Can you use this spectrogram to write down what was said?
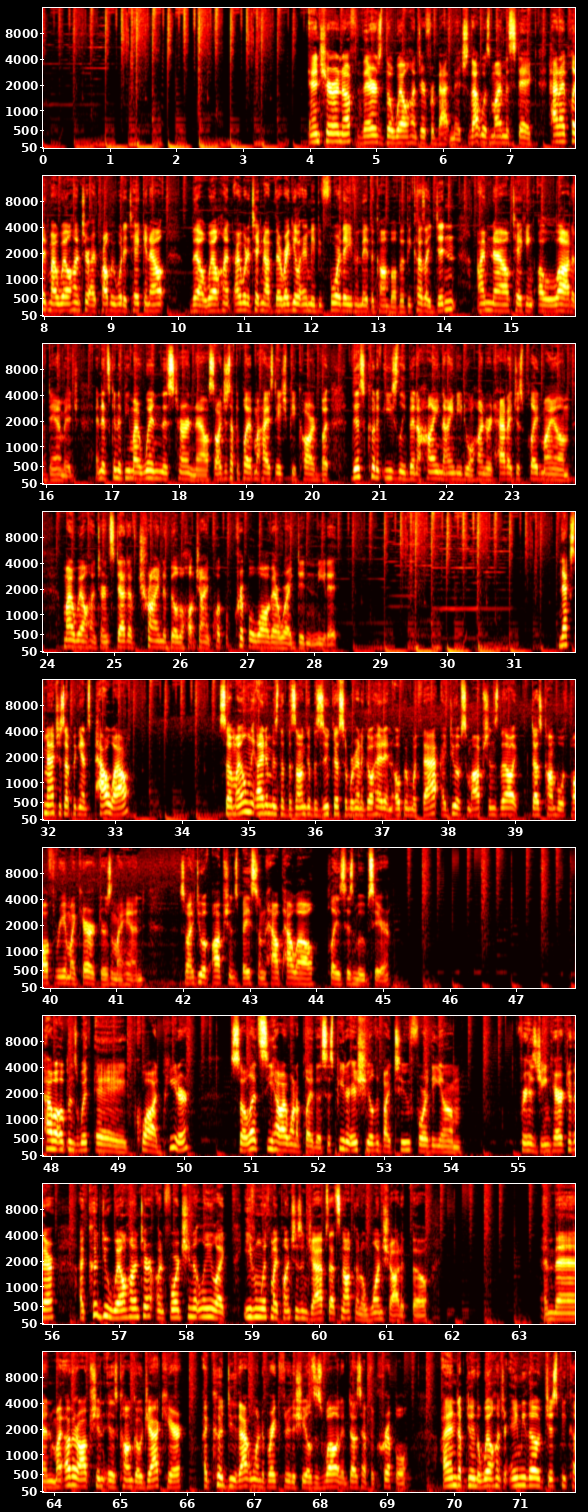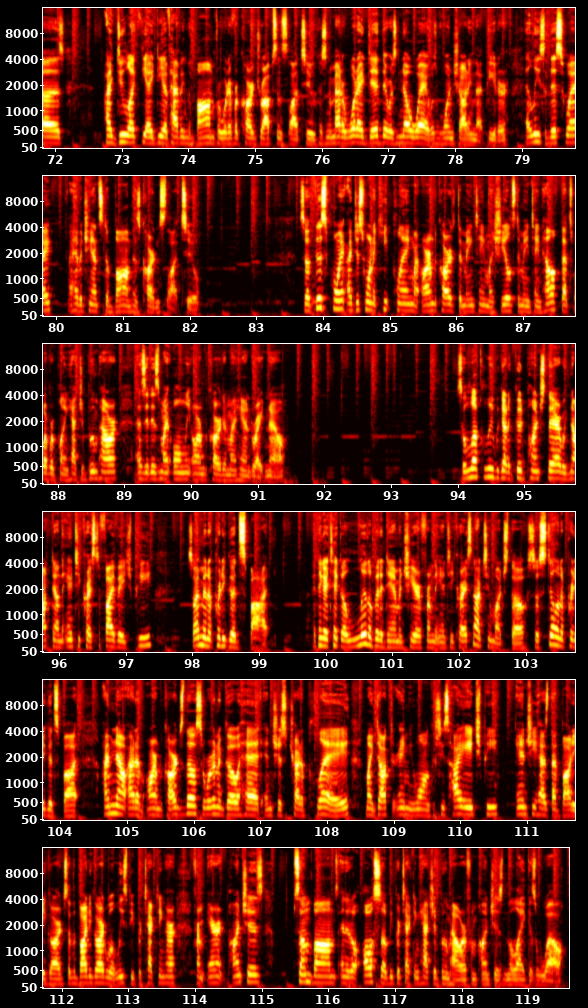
And sure enough, there's the Whale Hunter for Bat Mitch. So that was my mistake. Had I played my Whale Hunter, I probably would have taken out the whale hunt. I would have taken out the regular enemy before they even made the combo, but because I didn't, I'm now taking a lot of damage, and it's going to be my win this turn now. So I just have to play my highest HP card. But this could have easily been a high 90 to 100 had I just played my um my whale hunter instead of trying to build a giant cripple wall there where I didn't need it. Next match is up against Powwow. So my only item is the Bazonga Bazooka, so we're going to go ahead and open with that. I do have some options, though. It does combo with all three of my characters in my hand. So I do have options based on how Powwow plays his moves here. Powwow opens with a Quad Peter. So let's see how I want to play this. His Peter is shielded by two for the um for his Gene character there. I could do Whale Hunter. Unfortunately, like even with my punches and jabs, that's not going to one-shot it though. And then my other option is Congo Jack here. I could do that one to break through the shields as well, and it does have the cripple. I end up doing the Whale Hunter Amy though, just because I do like the idea of having the bomb for whatever card drops in slot 2, because no matter what I did, there was no way I was one-shotting that Peter. At least this way, I have a chance to bomb his card in slot 2. So at this point, I just want to keep playing my armed cards to maintain my shields, to maintain health. That's why we're playing Hatchet Boomhauer, as it is my only armed card in my hand right now. So luckily we got a good punch there. We knocked down the Antichrist to 5 HP. So I'm in a pretty good spot. I think I take a little bit of damage here from the Antichrist. Not too much though. So still in a pretty good spot. I'm now out of armed cards though. So we're going to go ahead and just try to play my Dr. Amy Wong. Because she's high HP and she has that bodyguard. So the bodyguard will at least be protecting her from errant punches, some bombs, and it'll also be protecting Hatchet Boomhauer from punches and the like as well.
